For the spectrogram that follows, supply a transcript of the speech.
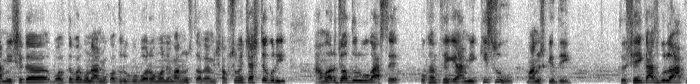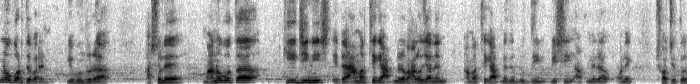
আমি সেটা বলতে পারব না, আমি কতটুকু বড় মনের মানুষ, তবে আমি সবসময় চেষ্টা করি, আমার যতটুকু আছে, ওখান থেকে আমি কিছু মানুষকে দিই। তো সেই কাজগুলো আপনিও করতে পারেন, প্রিয় বন্ধুরা। আসলে মানবতা কি জিনিস, এটা আমার থেকে আপনারা ভালো জানেন। আমার থেকে আপনাদের বুদ্ধি বেশি, আপনারা অনেক সচেতন,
